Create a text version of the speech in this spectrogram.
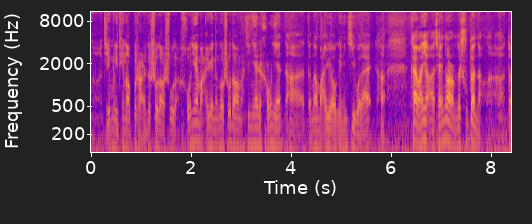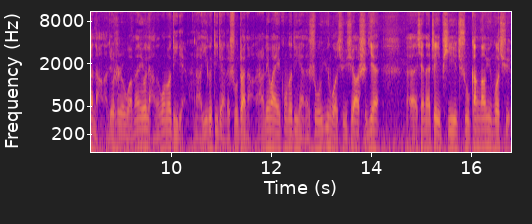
啊。节目里听到不少人都收到书了，猴年马月能够收到吗？今年是猴年啊，等到马月我给您寄过来哈。开玩笑啊，前一段我们的书断档了啊，断档了，就是我们有两个工作地点啊，一个地点的书断档了，然后另外一个工作地点的书运过去需要时间，呃，现在这一批书刚刚运过去，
